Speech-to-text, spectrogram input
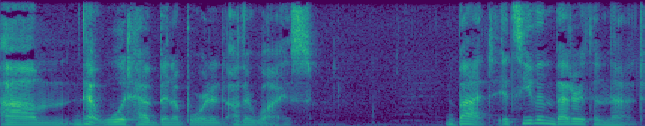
um, that would have been aborted otherwise. But it's even better than that.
